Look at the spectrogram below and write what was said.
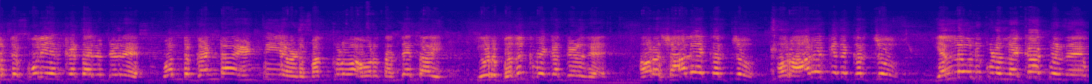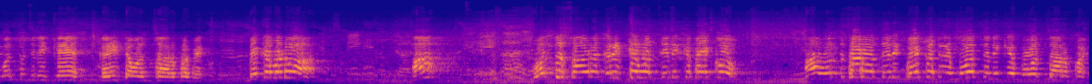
ಒಂದು ಕೂಲಿ ಏನ್ ಕಾಣ್ತಾ ಇದೆ ಅಂತ ಹೇಳಿದ್ರೆ ಒಂದು ಗಂಡ, ಹೆಂಡತಿ, ಎರಡು ಮಕ್ಕಳು, ಅವರ ತಂದೆ, ತಾಯಿ, ಇವರು ಬದುಕಬೇಕಂತ ಹೇಳಿದ್ರೆ ಅವರ ಶಾಲೆಯ ಖರ್ಚು, ಅವರ ಆರೋಗ್ಯದ ಖರ್ಚು ಎಲ್ಲವನ್ನು ಕೂಡ ಲೆಕ್ಕ ಹಾಕ್ಬಿಡ್ರೆ ಒಂದು ದಿನಕ್ಕೆ ಕನಿಷ್ಠ ಒಂದ್ ಸಾವಿರ ರೂಪಾಯಿ ಬೇಕು. ಬೇಕಾ ಬೇಡುವ? ಒಂದು ಸಾವಿರ ಕನಿಷ್ಠ ಒಂದ್ ದಿನಕ್ಕೆ ಬೇಕು. ಆ ಒಂದು ಸಾವಿರ ಒಂದ್ ದಿನಕ್ಕೆ ಬೇಕು ಅಂದ್ರೆ ಮೂವತ್ತು ದಿನಕ್ಕೆ ಮೂವತ್ತು ಸಾವಿರ ರೂಪಾಯಿ.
